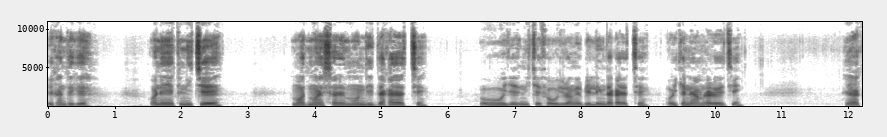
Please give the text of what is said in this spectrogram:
এখান থেকে অনেক নিচে মদ মহেশ্বরের মন্দির দেখা যাচ্ছে। ওই যে নিচে সবুজ রঙের বিল্ডিং দেখা যাচ্ছে, ওইখানে আমরা রয়েছি। এক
